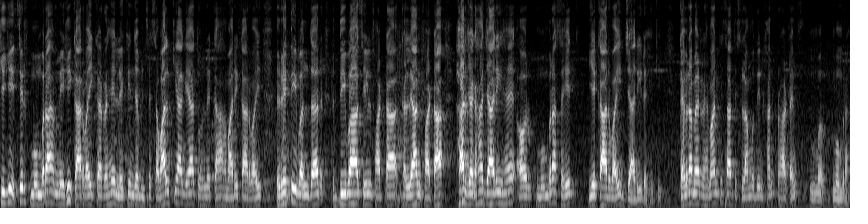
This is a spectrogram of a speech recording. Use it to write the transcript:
कि ये सिर्फ़ मुमरा में ही कार्रवाई कर रहे हैं, लेकिन जब इनसे सवाल किया गया तो उन्होंने कहा, हमारी कार्रवाई रेती बंदर, दीवा, सील फाटा, कल्याण फाटा, हर जगह जारी है और मुमरा सहित ये कार्रवाई जारी रहेगी। कैमरामैन रहमान के साथ इस्लामुद्दीन खान, प्रहार टाइम्स मुमरा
